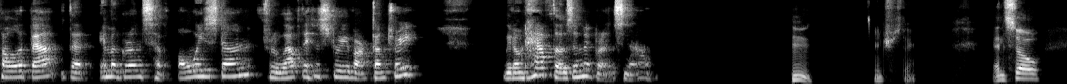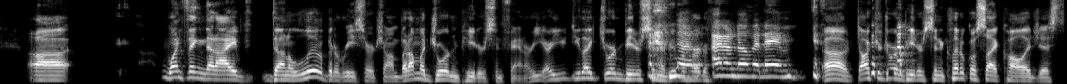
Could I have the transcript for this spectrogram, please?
call it that. That immigrants have always done throughout the history of our country. We don't have those immigrants now. Hmm. Interesting. And so, uh, one thing that I've done a little bit of research on, but I'm a Jordan Peterson fan. Are you? Are you? Do you like Jordan Peterson? Have you no, ever heard of? I don't know the name. Oh, Dr. Jordan Peterson, clinical psychologist,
